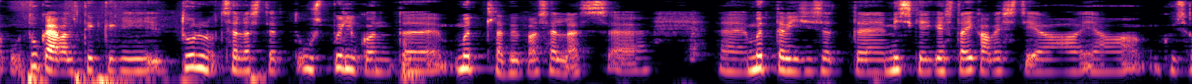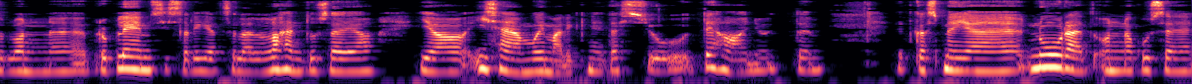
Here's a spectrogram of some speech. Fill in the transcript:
nagu tugevalt ikkagi tulnud sellest, et uus põlvkond mõtleb juba selles äh, Äh, mõtteviisis, et äh, miski ei kesta igavesti ja, ja kui sul on äh, probleem, siis sa leiad sellele lahenduse ja, ja ise on võimalik neid asju teha, on ju, et et kas meie noored on nagu see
